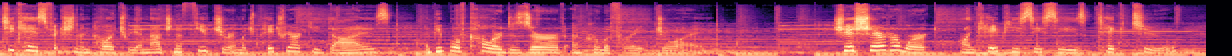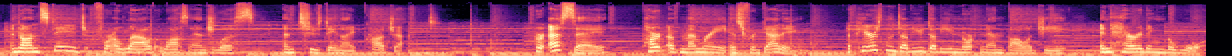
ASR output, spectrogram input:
TK's fiction and poetry imagine a future in which patriarchy dies and people of color deserve and proliferate joy. She has shared her work on KPCC's Take Two and on stage for A Loud Los Angeles and Tuesday Night Project. Her essay, Part of Memory is Forgetting, appears in the W.W. Norton anthology Inheriting the War.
